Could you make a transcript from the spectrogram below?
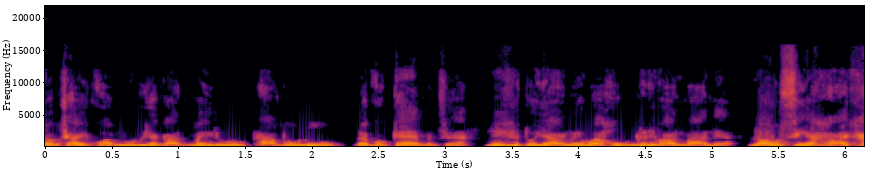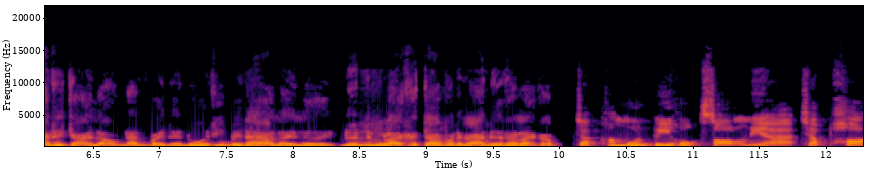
ต้องใช้ความรู้วิชาการไม่รู้ถามผู้รู้แล้วก็แก้มันซะนี่คือตัวอย่างเลยว่า 6 เดือนที่ผ่านมาเนี่ยเราเสียหายค่าใช้จ่ายเหล่านั้นไปเนี่ยโดยที่ไม่ได้อะไรเลย เดือนถึงเท่าไหร่ค่าจ้างพนักงานเดือนเท่าไหร่ครับจากข้อมูลปี 62เนี่ยเฉพาะ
